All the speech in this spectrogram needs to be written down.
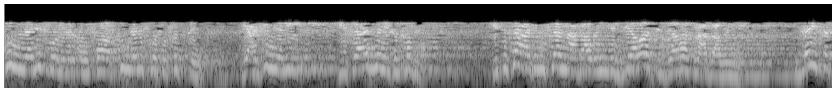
كنا نسوة من الأنصار كنا نسوة صدق يعجبن لي يساعدنني في الخبز يتساعد الإنسان مع بعضهم الزيارات الزيارات مع بعضهم. ليست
